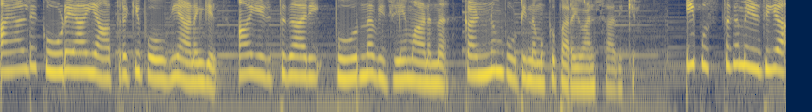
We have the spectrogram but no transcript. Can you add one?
അയാളുടെ കൂടെ ആ യാത്രയ്ക്ക് പോവുകയാണെങ്കിൽ ആ എഴുത്തുകാരി പൂർണ വിജയമാണെന്ന് കണ്ണും പൂട്ടി നമുക്ക് പറയുവാൻ സാധിക്കും. ഈ പുസ്തകം എഴുതിയ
